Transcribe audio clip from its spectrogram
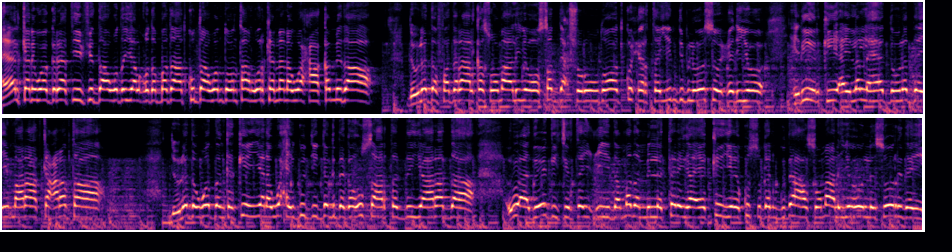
heelkani waa garaa t daawadayaal qodobada aad ku daawan doontaan warkanana waxaa ka mid ah dowladda federaalka soomaaliya oo saddex shuruudood ku xirtay in dib loo soo celiyo xiriirkii ay la laheyd dowladda imaaraadka carabta. Dowladda wadanka kenyana waxay guddi deg dega u saartay diyaaradda u adeegi jirtay ciidamada milatariga ee kenya ee ku sugan gudaha soomaaliya oo la soo riday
